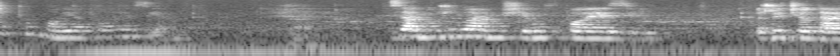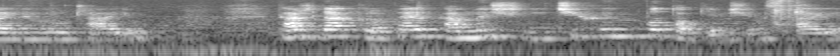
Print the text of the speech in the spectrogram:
No to moja poezja. Tak. Zanurzyłam się w poezji, życiodajnym ruczaju. Każda kropelka myśli cichym potokiem się staje.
